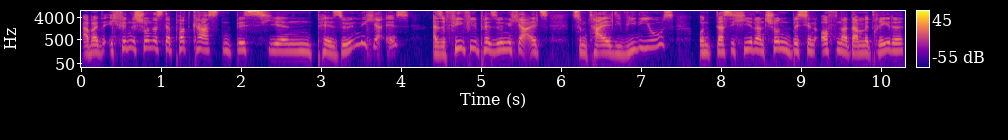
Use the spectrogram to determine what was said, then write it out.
aber ich finde schon, dass der Podcast ein bisschen persönlicher ist. Also viel, viel persönlicher als zum Teil die Videos. Und dass ich hier dann schon ein bisschen offener damit rede,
